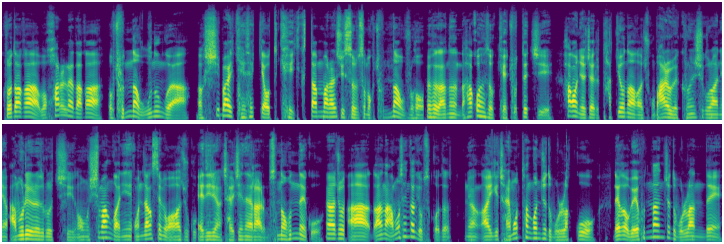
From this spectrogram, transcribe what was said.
그러다가 막 화를 내다가 막 존나 우는 거야. 막 씨발 개새끼 어떻게 그딴 말 할 수 있으면서 막 존나 울어. 그래서 나는 학원에서 걔 좆됐지. 학원 여자애들 다 뛰어나와가지고 말을 왜 그런 식으로 하냐. 아무리 그래도 그렇지. 너무 심한 거 아니냐 원장쌤이 와가지고 애들이랑 잘 지내라 이러면서 존나 혼내고. 그래가지고 아 나는 아무 생각이 없었거든. 그냥 아 이게 잘못한 건지도 몰랐고 내가 왜 혼났는지도 몰랐는데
